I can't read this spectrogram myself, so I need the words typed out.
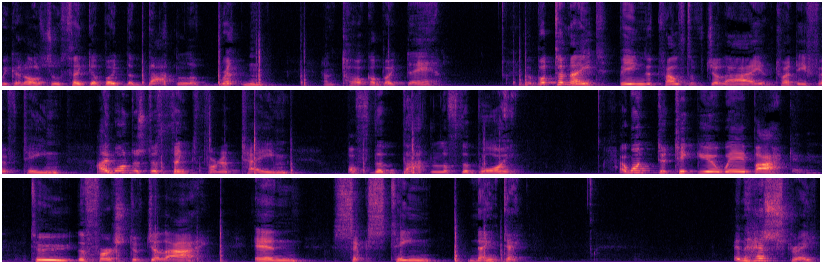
we could also think about the Battle of Britain and talk about them. But tonight, being the 12th of July in 2015, I want us to think for a time of the Battle of the Boyne. I want to take you away back to the 1st of July in 1690. In history,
